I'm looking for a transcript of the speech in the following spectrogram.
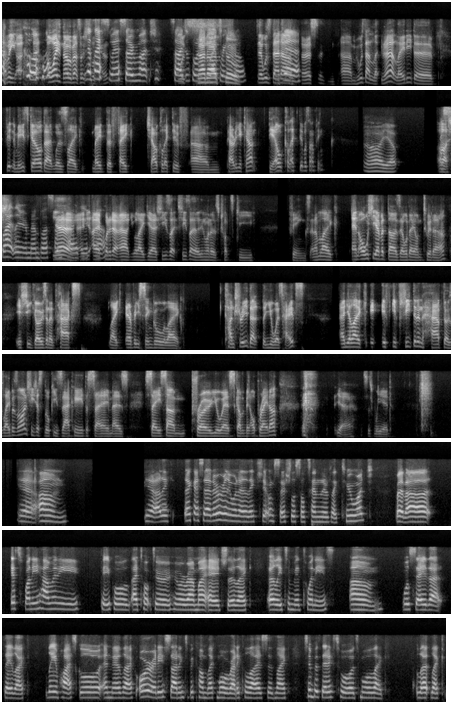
I mean, I, Cool. I always know about socialists. Because I swear so much. So I just want No, to no, like, it's make cool. sure. There was that Yeah. um, person. Um, who was that? You know that lady, the Vietnamese girl that was like made the fake Chow Collective um, parody account, the L Collective or something. oh yeah. I Oh, slightly remember some yeah, and I pointed it out. And you were like, yeah, she's like, she's like in one of those Trotsky things, and I'm like, and all she ever does all day on Twitter is she goes and attacks like every single like country that the US hates. And you're like, if if she didn't have those labels on, she just look exactly the same as say some pro US government operator. yeah, it's just weird. Yeah, um yeah, like like I said, I don't really want to like shit on socialist alternatives like too much, but uh it's funny how many people I talk to who are around my age, so like early to mid 20s, um will say that they like leave high school and they're like already starting to become like more radicalized and like sympathetic towards more like le- like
